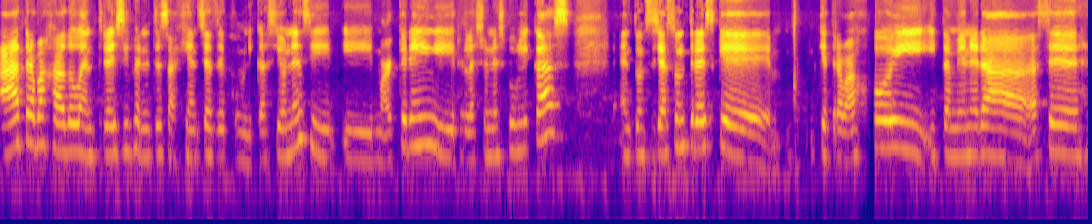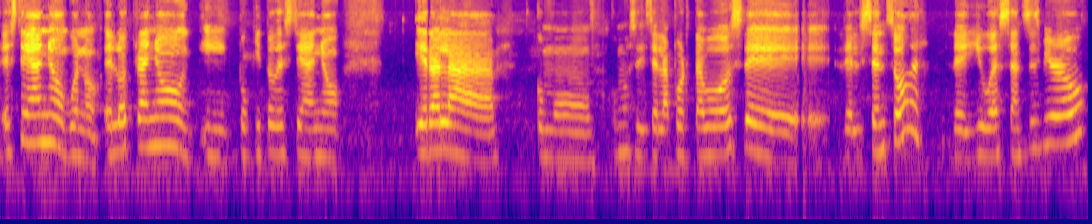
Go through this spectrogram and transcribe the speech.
ha trabajado en tres diferentes agencias de comunicaciones y, marketing y relaciones públicas. Entonces ya son tres que, que trabajó y, y, también era hace este año, bueno, el otro año y poquito de este año era la como, ¿cómo se dice? La portavoz de, del censo de US Census Bureau,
